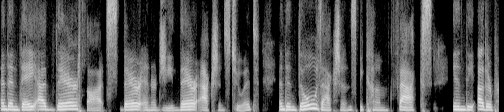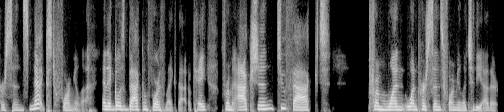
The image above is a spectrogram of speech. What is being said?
And then they add their thoughts, their energy, their actions to it. And then those actions become facts in the other person's next formula. And it goes back and forth like that, okay? From action to fact, from one one person's formula to the other.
